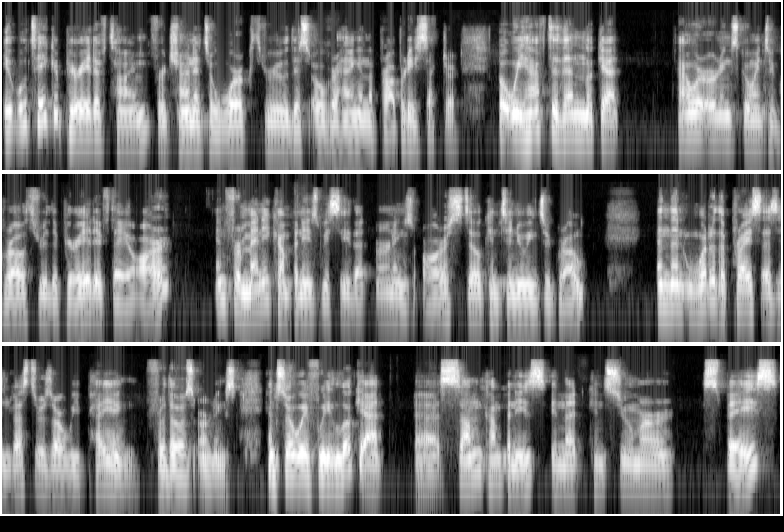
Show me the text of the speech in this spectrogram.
it will take a period of time for China to work through this overhang in the property sector. But we have to then look at how are earnings going to grow through the period if they are. And for many companies, we see that earnings are still continuing to grow. And then what are the price as investors are we paying for those earnings? And so if we look at uh, some companies in that consumer space,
